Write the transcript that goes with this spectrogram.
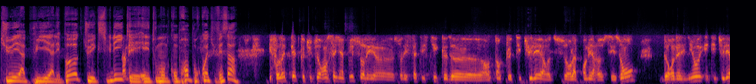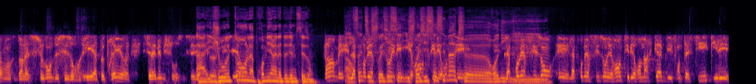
tu es appuyé à l'époque, tu expliques Ah, mais- et, et tout le monde comprend pourquoi tu fais ça. Il faudrait peut-être que tu te renseignes un peu sur les euh, sur les statistiques de en tant que titulaire sur la première saison de Ronaldinho et titulaire en- dans la seconde saison et à peu près euh, c'est la même chose. Ah, que, il joue autant la première et la deuxième saison. Non, mais Ah, la fait, il première saison, choisissait, il, il il rentre, choisissait il est- ses matchs, euh, Ronnie. La première Il- saison, et la première saison, il rentre, il est remarquable, il est fantastique, il est,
